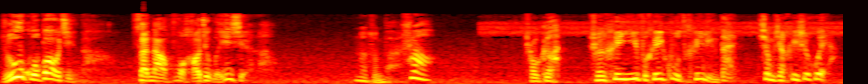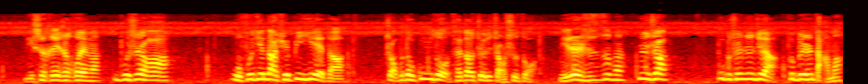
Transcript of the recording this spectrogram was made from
如果报警啊，三大富豪就危险了。那怎么办？是啊，超哥，穿黑衣服、黑裤子、黑领带，像不像黑社会啊？你是黑社会吗？不是啊，我福建大学毕业的，找不到工作才到这里找事做。你认识字吗？认识啊，不过穿成这样会被人打吗？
